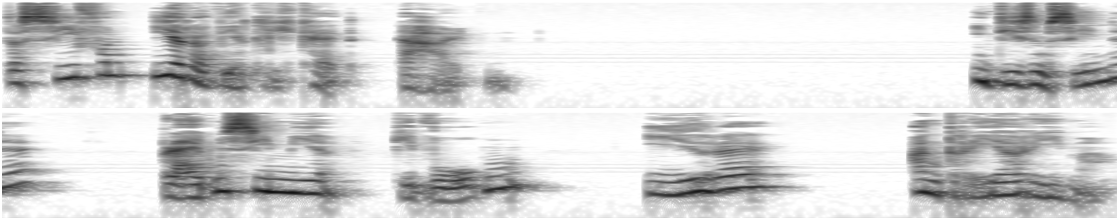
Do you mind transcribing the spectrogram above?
das Sie von Ihrer Wirklichkeit erhalten. In diesem Sinne bleiben Sie mir gewogen, Ihre Andrea Riemer.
